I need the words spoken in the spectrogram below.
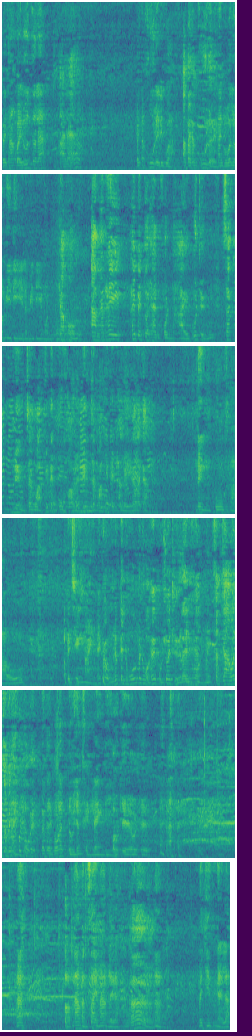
ไปทางวัยรุ่นซะละ ตายแล้วไปทั้งคู่เลยดีกว่าเอาไปทั้งคู่เลยใช่เพราะว่าเรามีดีเรามีดีหมดครับผมอะงั้นให้ให้เป็นตัวแทนคนไทยพูดถึงสักหนึ่งจังหวัดที่เป็นภูเขาและหนึ่งจังหวัดที่เป็นทะเลก็แล้วกัน หนึ่งภูเขา เอาเป็นเชียงใหม่นะคผรับมเป็นห่วงเป็นห่วงให้ผมช่วยถืออะไรนะฮะสัญญาว่าจะไม่ขโมยไม่เป็นไรเพราะว่าหนูยังแข็งแรงดีโอเคโอเคอะตอบหน้าหมันไส้มากเลยนะเออเออไม่คิดที่ไหนละ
